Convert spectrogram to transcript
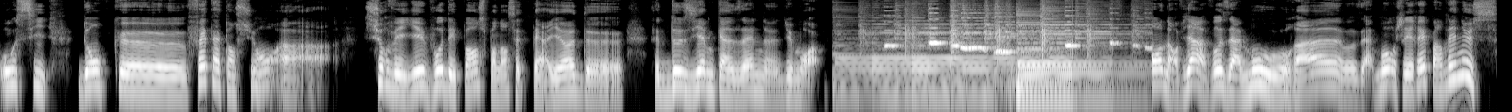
aussi. Donc euh, faites attention à surveiller vos dépenses pendant cette période, euh, cette deuxième quinzaine du mois. On en vient à vos amours, hein, vos amours gérés par Vénus.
